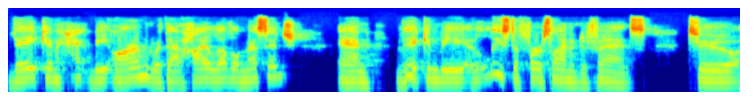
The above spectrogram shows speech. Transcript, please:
they can ha- be armed with that high level message and they can be at least a first line of defense to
